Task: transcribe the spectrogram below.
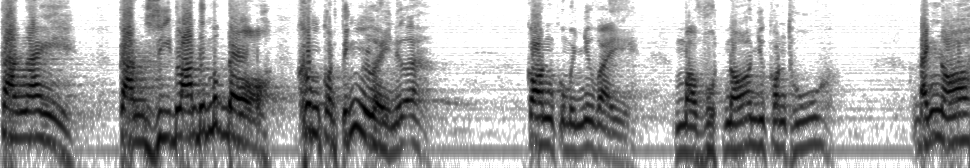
Càng ngày càng dị đoan đến mức độ không còn tính người nữa. Con của mình như vậy mà vụt nó như con thú. Đánh nó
